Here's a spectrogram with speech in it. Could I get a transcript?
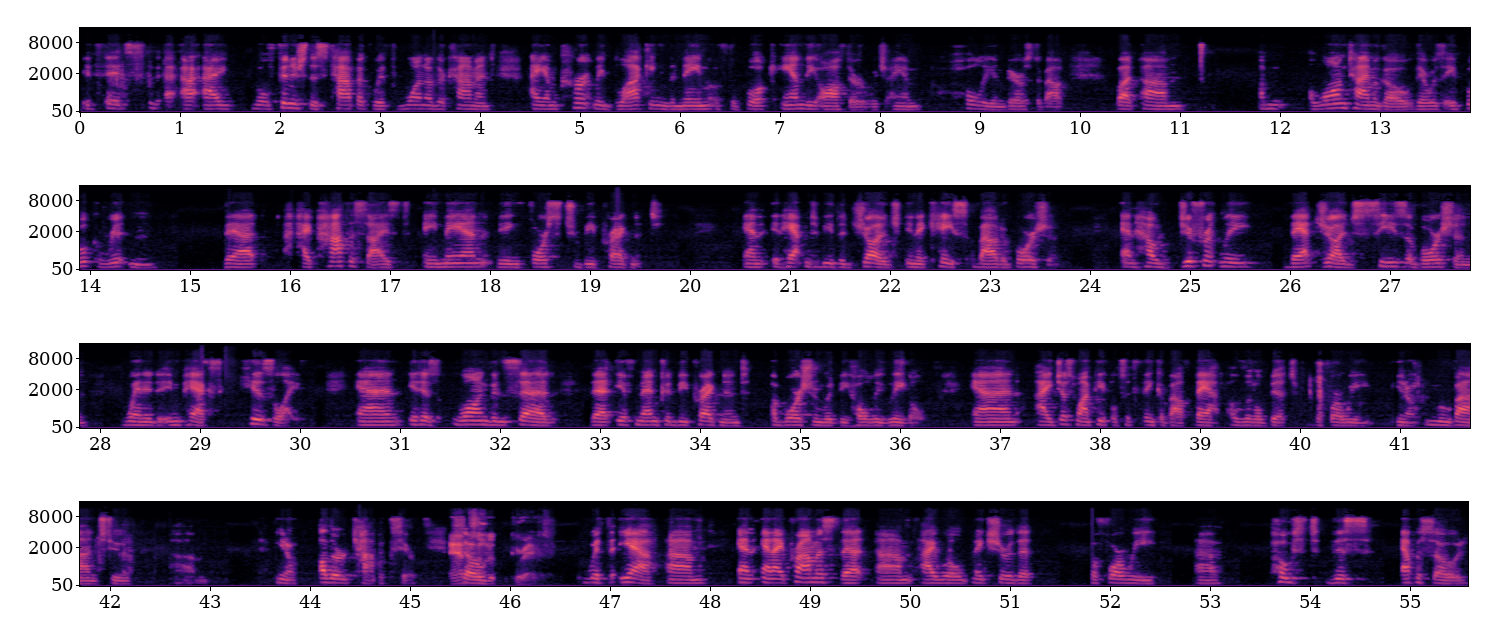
It's, it's I, I, will finish this topic with one other comment. I am currently blocking the name of the book and the author, which I am wholly embarrassed about. But um, um, a long time ago, there was a book written that hypothesized a man being forced to be pregnant. And it happened to be the judge in a case about abortion, and how differently that judge sees abortion when it impacts his life. And it has long been said that if men could be pregnant, abortion would be wholly legal. And I just want people to think about that a little bit before we, you know, move on to, um, you know, other topics here. Absolutely so, correct. With yeah, um, and and I promise that um, I will make sure that before we uh, post this episode,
